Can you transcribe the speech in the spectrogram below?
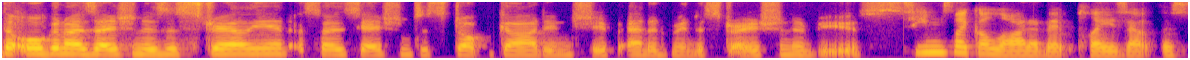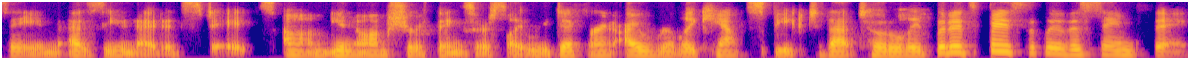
the organization is Australian Association to Stop Guardianship and Administration Abuse. Seems like a lot of it plays out the same as the United States. Um, you know, I'm sure things are slightly different. I really can't speak to that totally, but it's basically the same thing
